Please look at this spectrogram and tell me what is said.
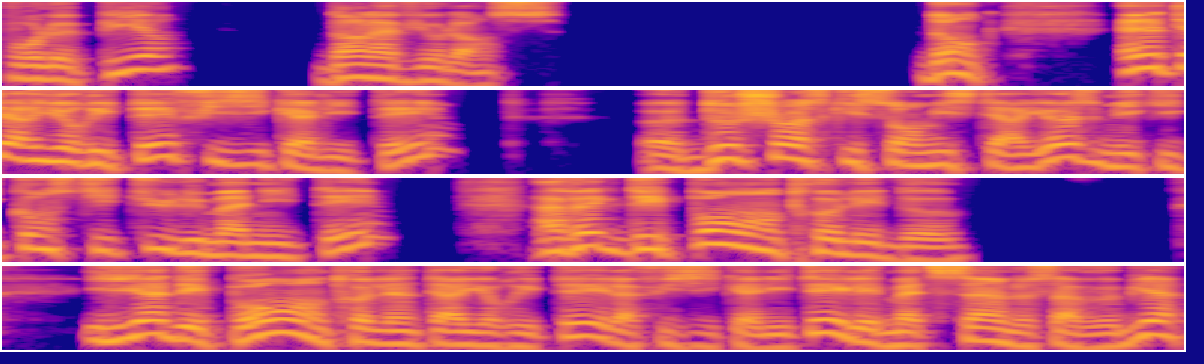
pour le pire dans la violence. Donc, intériorité, physicalité, euh, deux choses qui sont mystérieuses mais qui constituent l'humanité, avec des ponts entre les deux. Il y a des ponts entre l'intériorité et la physicalité, les médecins le savent bien,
